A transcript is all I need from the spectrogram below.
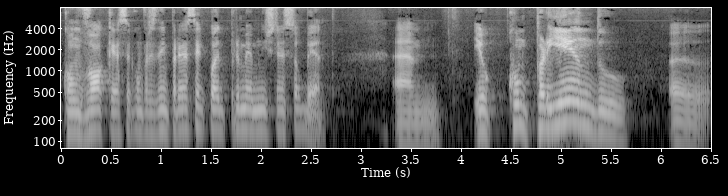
Convoca essa conferência de imprensa enquanto Primeiro-Ministro em São Bento. Um, eu compreendo uh,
